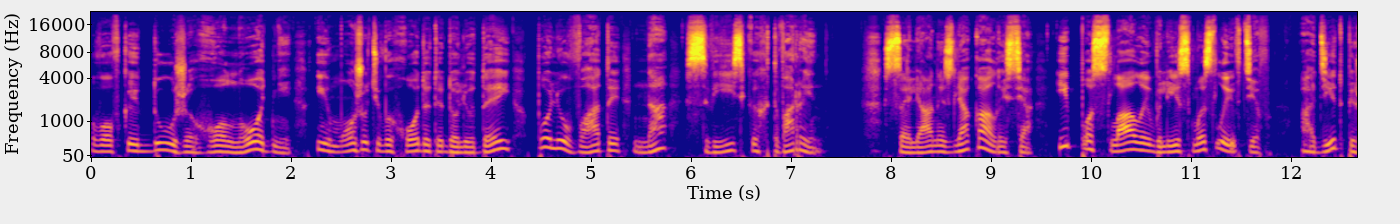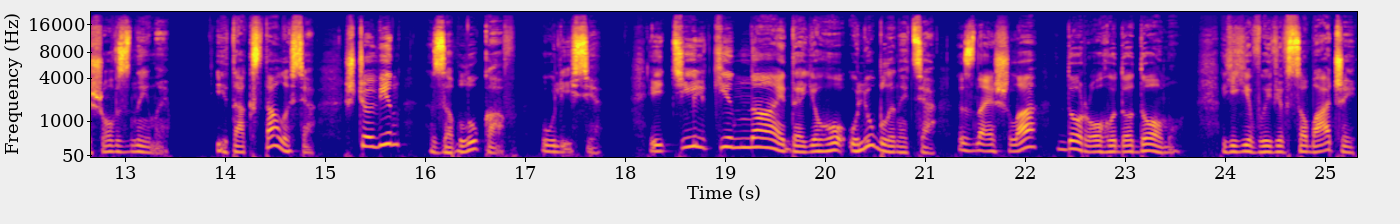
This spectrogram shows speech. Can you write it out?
вовки дуже голодні і можуть виходити до людей полювати на свійських тварин. Селяни злякалися і послали в ліс мисливців, а дід пішов з ними. І так сталося, що він заблукав у лісі. І тільки найда його улюблениця знайшла дорогу додому. Її вивів собачий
